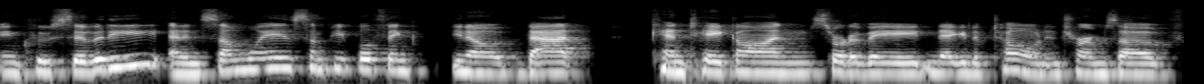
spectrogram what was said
inclusivity. And in some ways, some people think, you know, that can take on sort of a negative tone in terms of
